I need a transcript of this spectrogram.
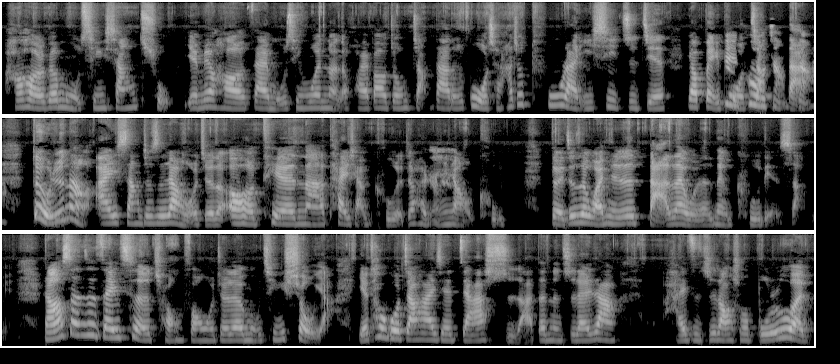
好好的跟母亲相处，也没有好好在母亲温暖的怀抱中长大的过程，他就突然一夕之间要被迫长大。对我觉得那种哀伤，就是让我觉得哦天哪，太想哭了，就很容易让我哭。对，就是完全就是打在我的那个哭点上面。然后甚至这一次的重逢，我觉得母亲秀雅也透过教他一些家事啊等等之类，让孩子知道说，不论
